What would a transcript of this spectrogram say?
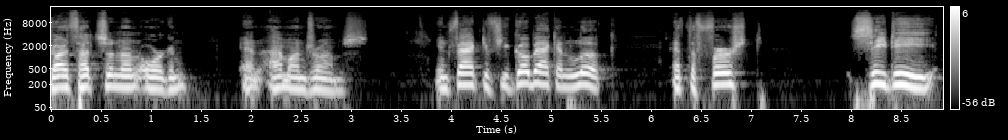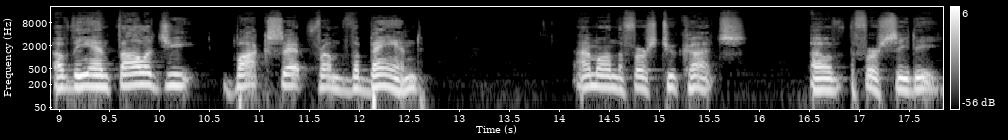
Garth Hudson on organ, and I'm on drums. In fact, if you go back and look at the first CD of the anthology box set from the band, I'm on the first two cuts of the first CD.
